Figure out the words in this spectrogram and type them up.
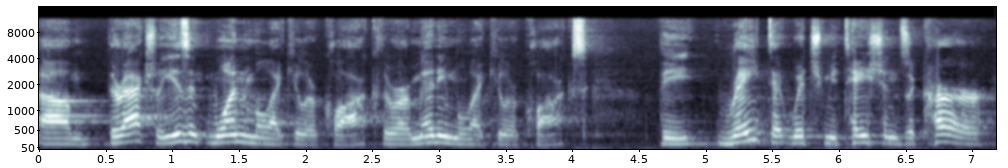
Um, there actually isn't one molecular clock, there are many molecular clocks the rate at which mutations occur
